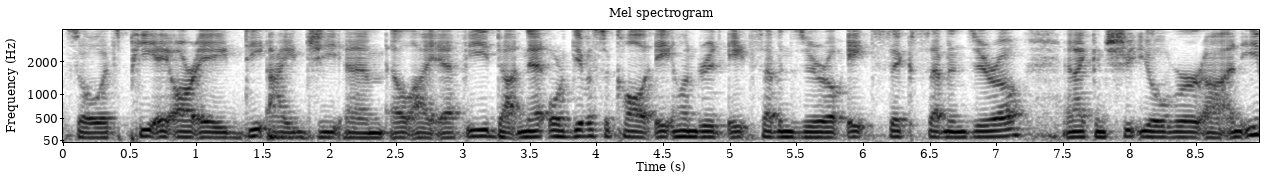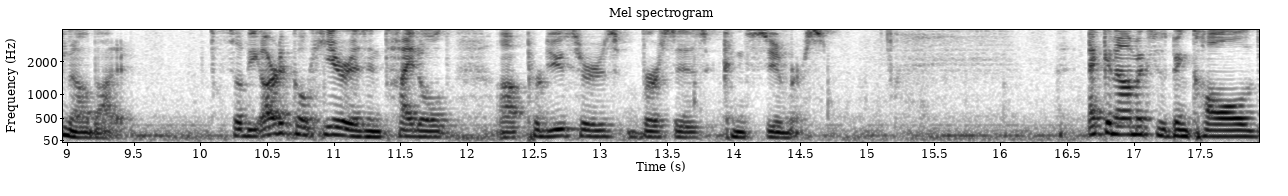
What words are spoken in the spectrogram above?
So it's P A R A D I G M L I F E dot net, or give us a call at 800 870 8670, and I can shoot you over uh, an email about it. So the article here is entitled uh, Producers versus Consumers. Economics has been called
